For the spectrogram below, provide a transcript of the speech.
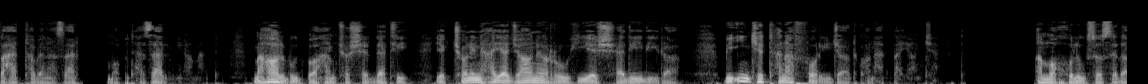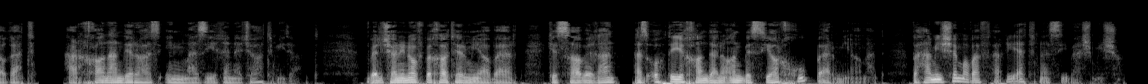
و حتی به نظر مبتزل می آمد. محال بود با همچو شدتی یک چنین هیجان روحی شدیدی را بی اینکه تنفر ایجاد کند بیان کرد. اما خلوص و صداقت هر خواننده را از این مزیق نجات می‌داد. ولچانینوف به خاطر می آورد که سابقا از عهده خواندن آن بسیار خوب برمی آمد و همیشه موفقیت نصیبش می‌شد.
